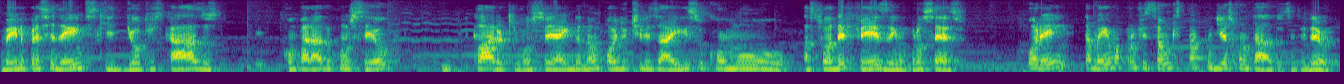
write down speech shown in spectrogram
vendo precedentes que, de outros casos, comparado com o seu, claro que você ainda não pode utilizar isso como a sua defesa em um processo. Porém, também é uma profissão que está com dias contados, entendeu?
